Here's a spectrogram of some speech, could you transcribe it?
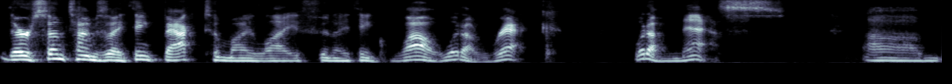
there are sometimes I think back to my life and I think, wow, what a wreck, what a mess. Um,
